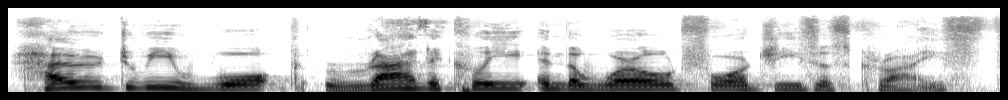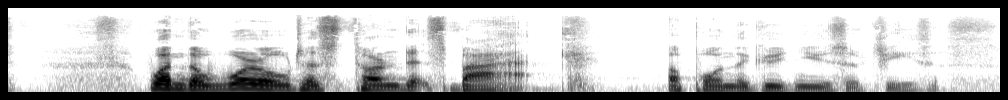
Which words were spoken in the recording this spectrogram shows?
how do we walk radically in the world for Jesus Christ when the world has turned its back upon the good news of Jesus?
